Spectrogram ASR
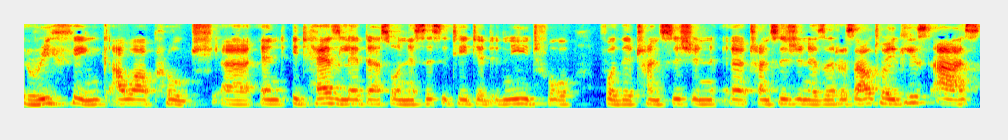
rethink our approach, uh, and it has led us or necessitated a need for for the transition uh, transition as a result, or at least us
